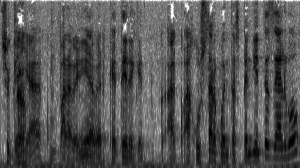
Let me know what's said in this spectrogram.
Sí, claro. De allá, como para venir a ver que tiene que ajustar cuentas pendientes de algo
